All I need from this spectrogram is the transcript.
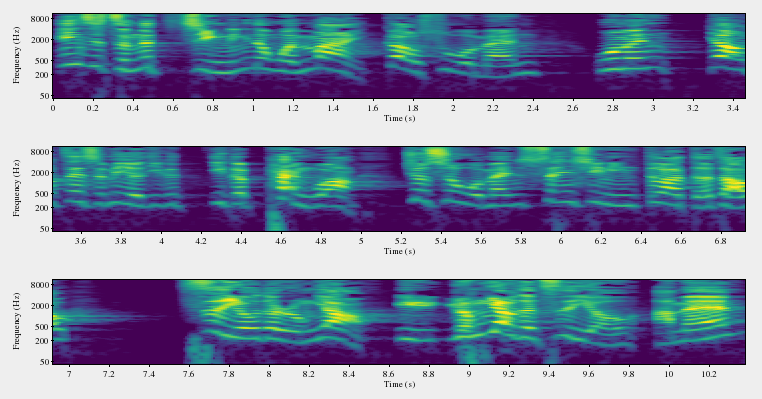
因此，整个紧邻的文脉告诉我们，我们要在什么有一个一个盼望，就是我们身心灵都要得着自由的荣耀与荣耀的自由。阿门。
